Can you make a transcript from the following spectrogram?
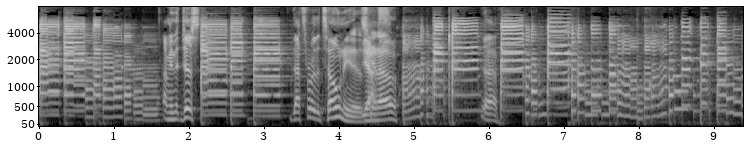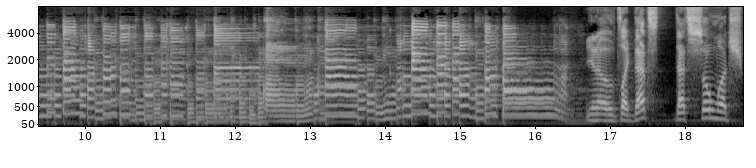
I mean, it just that's where the tone is, you Yes. know. Uh, You know, it's like that's that's so much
